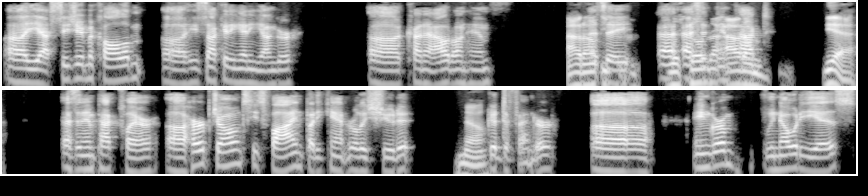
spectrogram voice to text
Uh, yeah, CJ McCollum, uh, he's not getting any younger. Uh, kind of out on him Out on as a as an out on- impact yeah, as an impact player. Uh, Herb Jones, he's fine, but he can't really shoot it. no, Good defender. Uh, Ingram, we know what he is.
